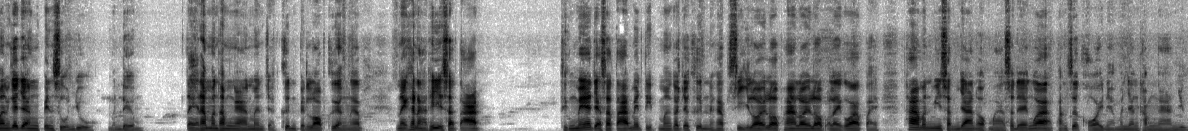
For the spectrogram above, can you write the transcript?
มันก็ยังเป็นศูนย์อยู่เหมือนเดิม แต่ถ้ามันทำงานมันจะขึ้นเป็นรอบเครื่องนะครับ ในขณะที่สตาร์ทถึงแม้จะสตาร์ทไม่ติดมันก็จะขึ้นนะครับ 400 รอบ 500 รอบอะไรก็ว่าไป ถ้ามันมีสัญญาณออกมาแสดงว่าพันเซอร์คอยเนี่ยมันยังทำงานอยู่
